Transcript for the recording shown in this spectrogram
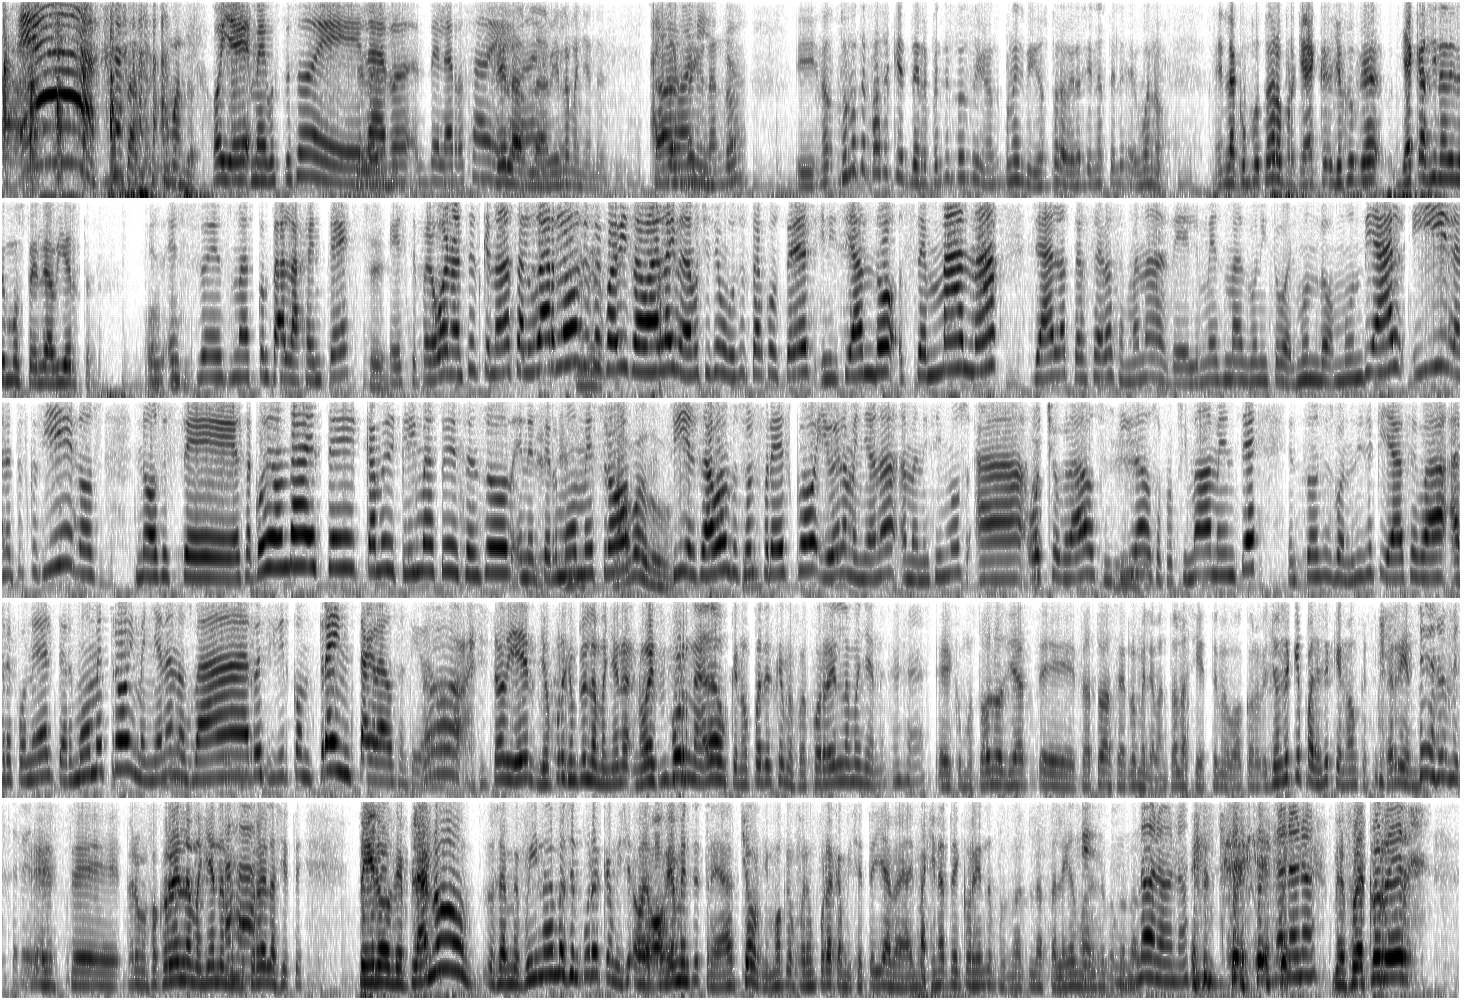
¿Cómo estás? ¿Cómo andas? Oye, me gustó eso de, De la, la- de la rosa de... Sí, la, la Guadalupe. vi en la mañana. sí. Estaba desayunando. Y no, ¿Tú no te pasa que de repente estás desayunando, pones videos para ver así en la tele? Eh, Bueno, en la computadora, porque ya yo creo que ya casi nadie vemos tele abierta. Es, es, es más contada la gente. Sí. Este, pero bueno, antes que nada saludarlos. Yo soy. Fabi Zavala y me da muchísimo gusto estar con ustedes iniciando semana. ya la tercera semana del mes más bonito del mundo mundial y la neta es que sí nos nos este sacó de onda este cambio de clima, este descenso en el El termómetro. sábado. Sí, el sábado empezó el fresco y hoy en la mañana amanecimos a 8 grados centígrados aproximadamente. Entonces, bueno, dice que ya se va a reponer el termómetro y mañana nos va a recibir con 30 grados centígrados. Ah, sí está bien. Yo, por ejemplo, en la mañana, no es por nada, aunque no parezca, me fue a correr en la mañana. Ajá. Eh, como todos los días eh, trato de hacerlo, me levanto a las 7, me voy a correr. Yo sé que parece que no, aunque te esté riendo. No me estoy riendo. Este, pero me fue a correr en la mañana, me fue a correr a las 7. Pero de plano, o sea, me fui nada más en pura camiseta. Obviamente traía short, ni modo que fuera en pura camiseta y ya, imagínate corriendo, pues las talegas Eh, no, no, no. Este, No, no, no. Me fue a correr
